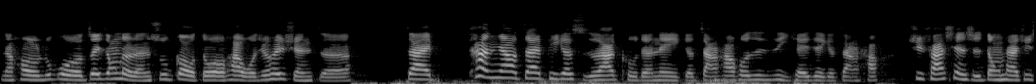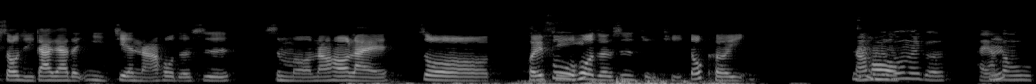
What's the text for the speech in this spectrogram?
然后，如果追踪的人数够多的话，我就会选择在看要在 p i k 斯拉库的那个账号，或是 zk 这个账号去发现实动态，去收集大家的意见啊，或者是什么，然后来做回复或者是主题都可以。然后说那个。海洋动物，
